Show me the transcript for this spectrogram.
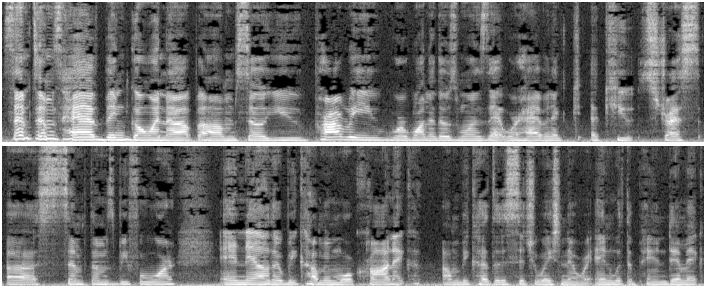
symptoms have been going up. Um, so you probably were one of those ones that were having ac- acute stress uh, symptoms before, and now they're becoming more chronic um, because of the situation that we're in with the pandemic.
